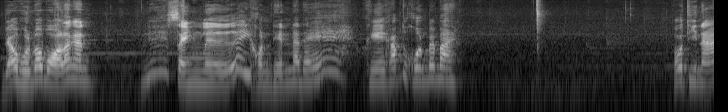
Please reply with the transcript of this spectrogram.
เดี๋ยวผลมาบอกแล้วกันเฮ้ยเซ็งเลยคอนเทนต์นะเด้โอเคครับทุกคน บ๊ายบาย โทษทีนะ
